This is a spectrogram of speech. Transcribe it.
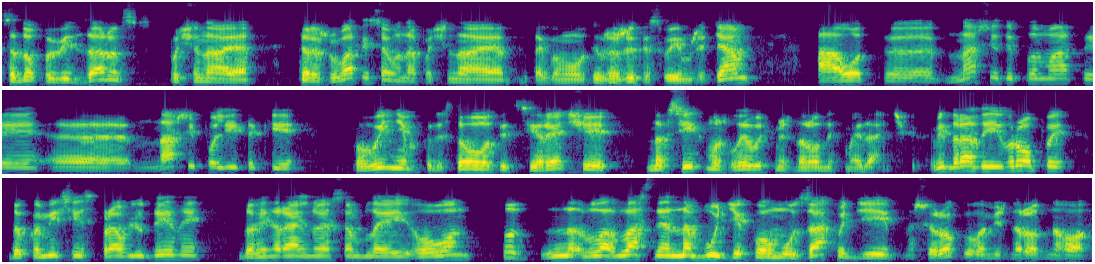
ця доповідь зараз починає тиражуватися, вона починає, так би мовити, вже жити своїм життям. А от е, наші дипломати, е, наші політики повинні використовувати ці речі на всіх можливих міжнародних майданчиках від Ради Європи до комісії з прав людини, до Генеральної асамблеї ООН. Ну власне на будь-якому заході широкого міжнародного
